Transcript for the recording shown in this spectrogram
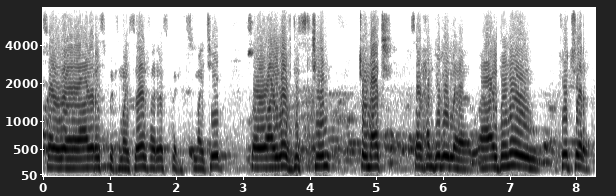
so uh, I respect myself. I respect my team. So I love this team too much. So Alhamdulillah. I don't know future.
